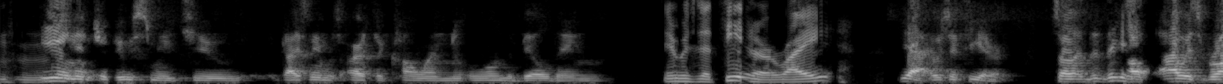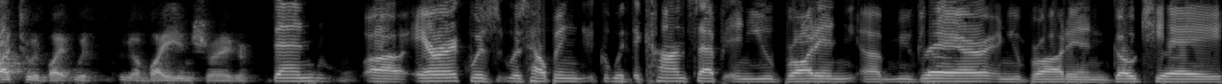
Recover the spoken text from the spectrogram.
mm-hmm. Ian introduced me to guy's name was Arthur Cohen, who owned the building. It was a theater, right? Yeah, it was a theater. So the, the, you know, I was brought to it by with you know, by Ian Schrager. Then uh, Eric was was helping with the concept, and you brought in uh, Mugler and you brought in Gaultier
